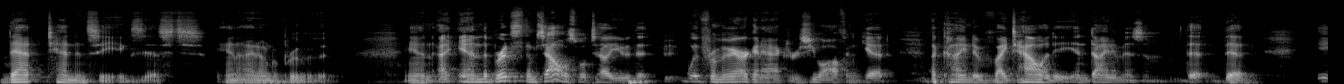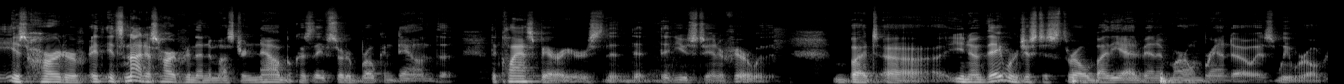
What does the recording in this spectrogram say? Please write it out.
That tendency exists, and I don't approve of it. And and the Brits themselves will tell you that with, from American actors, you often get a kind of vitality and dynamism that that is harder. It, it's not as hard for them to muster now because they've sort of broken down the the class barriers that that, that used to interfere with it. But uh, you know, they were just as thrilled by the advent of Marlon Brando as we were over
